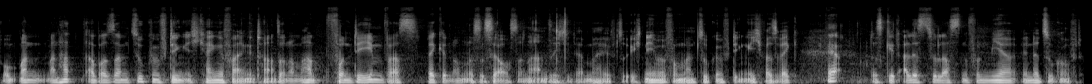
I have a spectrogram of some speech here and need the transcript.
Und man, man hat aber seinem zukünftigen Ich keinen Gefallen getan, sondern man hat von dem was weggenommen. Das ist ja auch so eine Ansicht, die da immer hilft. So, ich nehme von meinem zukünftigen Ich was weg. Ja. Das geht alles zulasten von mir in der Zukunft.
